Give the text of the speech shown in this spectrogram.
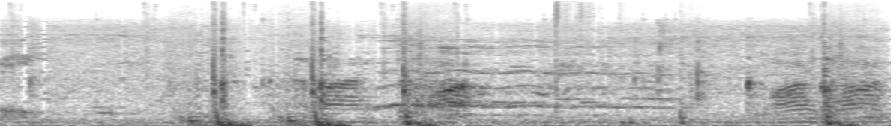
me. Come on, come on. Come on, come on.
